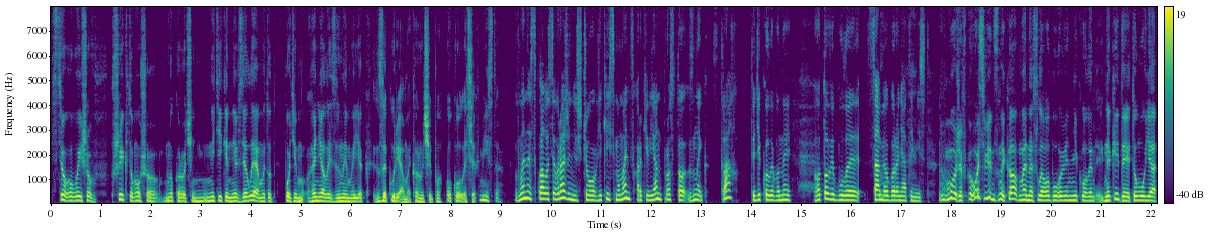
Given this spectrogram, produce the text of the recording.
з цього вийшов пшик, тому що, ну коротше, не тільки не взяли, а ми тут потім ганялись за ними, як за курями, коротше, по околицях міста. В мене склалося враження, що в якийсь момент в харків'ян просто зник страх, тоді, коли вони готові були самі обороняти міст. Може, в когось він зникав, мене, слава Богу, він ніколи не кидає, тому я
